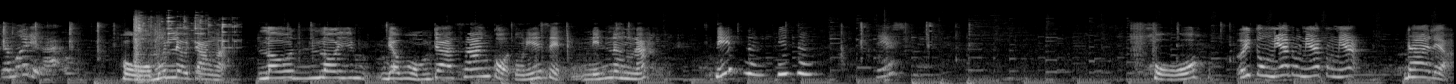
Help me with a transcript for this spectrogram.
จะมืดอีกแล้วโหมืดเร็วจังอะเราเราเดี๋ยวผมจะสร้างเกาะตรงนี้ให้เสร็จนิดนึงนะ นิดนึงนิดนึงนี่โห เอ้ยตรงเนี้ยตรงเนี้ยตรงเนี้ยได้เลยอะ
